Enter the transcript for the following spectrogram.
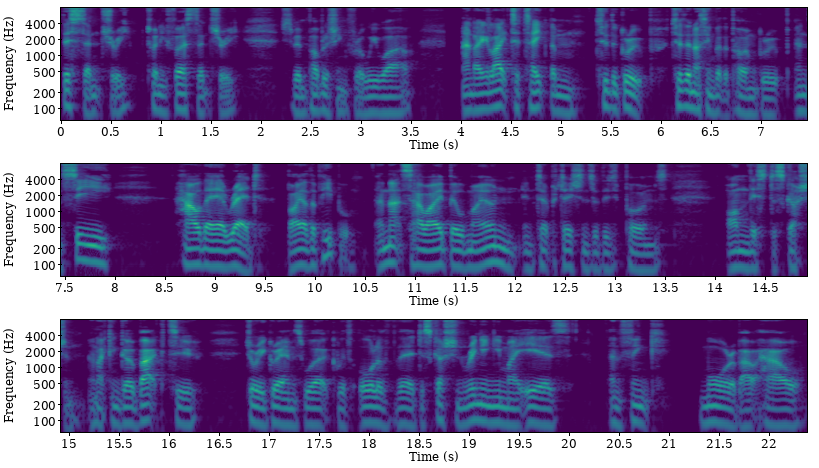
this century, 21st century. She's been publishing for a wee while, and I like to take them to the group, to the Nothing But the Poem group, and see how they are read by other people, and that's how I build my own interpretations of these poems on this discussion. And I can go back to Jorie Graham's work with all of the discussion ringing in my ears and think more about how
